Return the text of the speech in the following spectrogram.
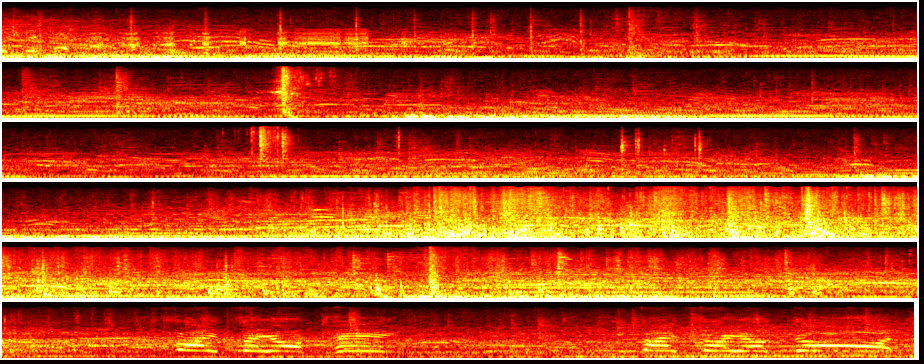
Fight for your king! Fight for your God!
